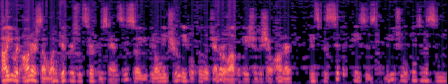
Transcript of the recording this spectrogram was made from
How you would honor someone differs with circumstances, so you can only truly fulfill a general obligation to show honor in specific cases of mutual intimacy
